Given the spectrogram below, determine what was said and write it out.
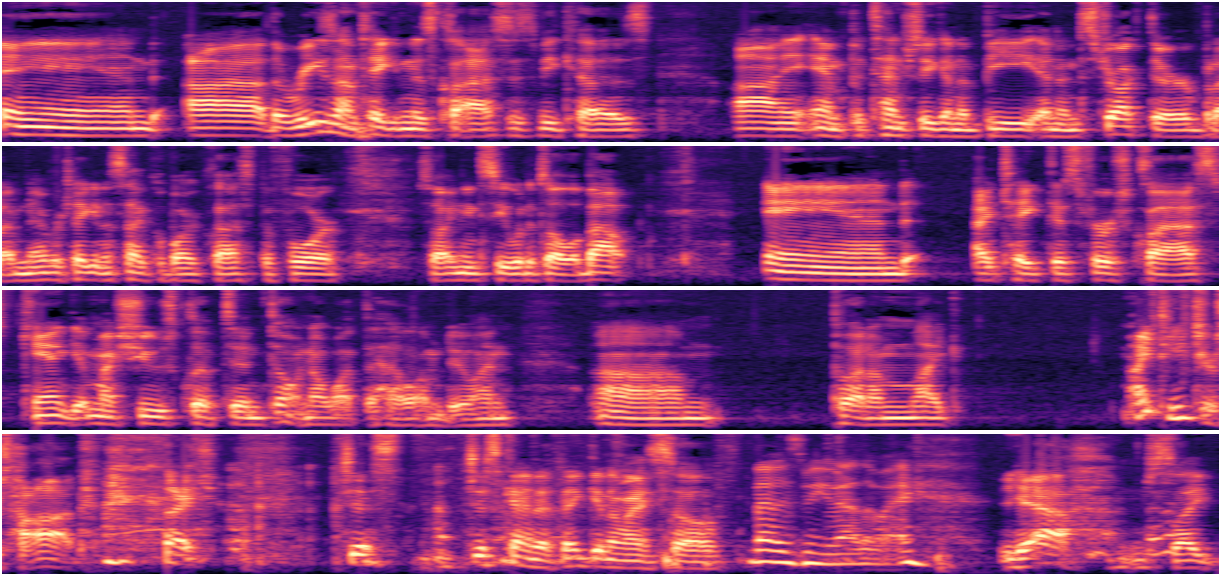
And uh, the reason I'm taking this class is because I am potentially going to be an instructor, but I've never taken a cycle bar class before, so I need to see what it's all about. And I take this first class, can't get my shoes clipped in, don't know what the hell I'm doing. Um, but I'm like, my teacher's hot. like, just just kind of thinking to myself, That was me, by the way. yeah, I'm just like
